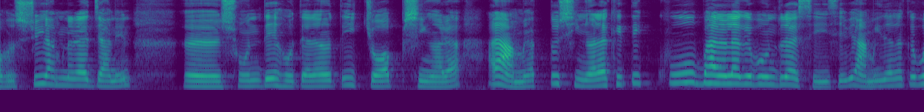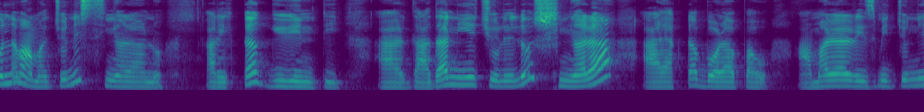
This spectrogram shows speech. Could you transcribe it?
অবশ্যই আপনারা জানেন সন্ধে হতে না হতেই চপ, সিঙ্গারা। আর আমার তো সিঙ্গারা খেতে খুব ভালো লাগে বন্ধুরা। সেই হিসেবে আমি দাদাকে বললাম, আমার জন্যে সিঙ্গারা আনো। আরেকটা গ্রিন টি আর দাদা নিয়ে চলে এলো সিঙারা আর একটা বড়া পাও। আমার আর রেশমির জন্যে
